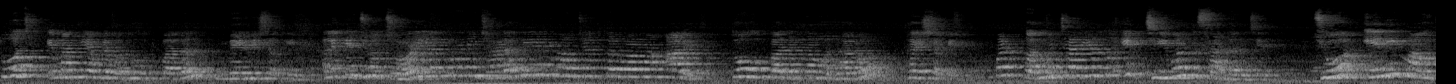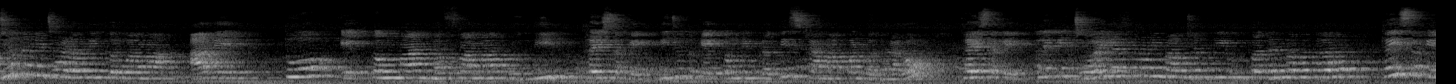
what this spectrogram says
તો જ એમાંથી આપણે વધુ ઉત્પાદન મેળવી શકીએ એટલે કે જો જળ યંત્રોની જાળવણી અને માવજત કરવામાં આવે તો ઉત્પાદનમાં વધારો થઈ શકે પણ કર્મચારીઓ તો એક જીવંત સાધન છે જો એની માવજત અને જાળવણી કરવામાં આવે તો એકમમાં નફામાં વૃદ્ધિ થઈ શકે બીજું તો કે એકમની પ્રતિષ્ઠામાં પણ વધારો થઈ શકે એટલે કે જળ યંત્રોની માવજતથી ઉત્પાદનમાં વધારો થઈ શકે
